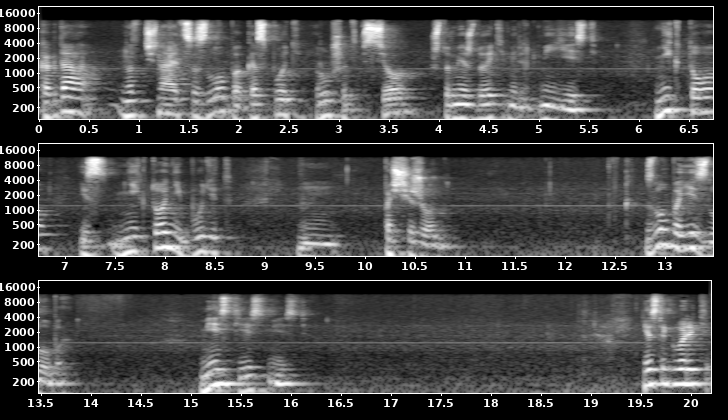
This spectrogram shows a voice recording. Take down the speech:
Когда начинается злоба, Господь рушит все, что между этими людьми есть. Никто, из, никто не будет пощажен. Злоба есть злоба. Месть есть месть. Если говорить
